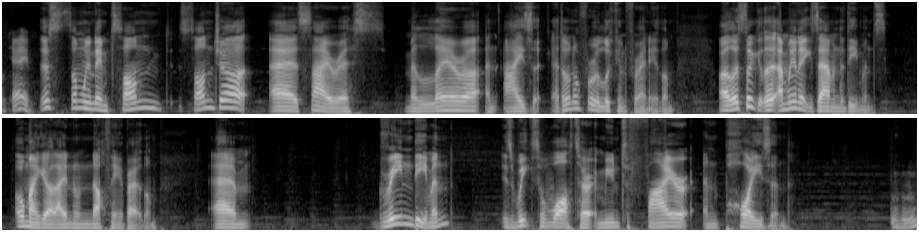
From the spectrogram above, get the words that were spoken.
Okay. There's someone named Son Sonja, uh, Cyrus, Malera, and Isaac. I don't know if we're looking for any of them. All right, let's look. At, I'm going to examine the demons. Oh my god, I know nothing about them. Um, Green Demon is weak to water, immune to fire and poison. Mm-hmm.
